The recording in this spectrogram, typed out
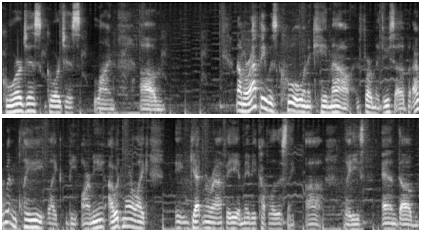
gorgeous, gorgeous line. Um, now Morathi was cool when it came out for Medusa, but I wouldn't play like the army. I would more like get Morathi and maybe a couple of this thing uh, ladies and um,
